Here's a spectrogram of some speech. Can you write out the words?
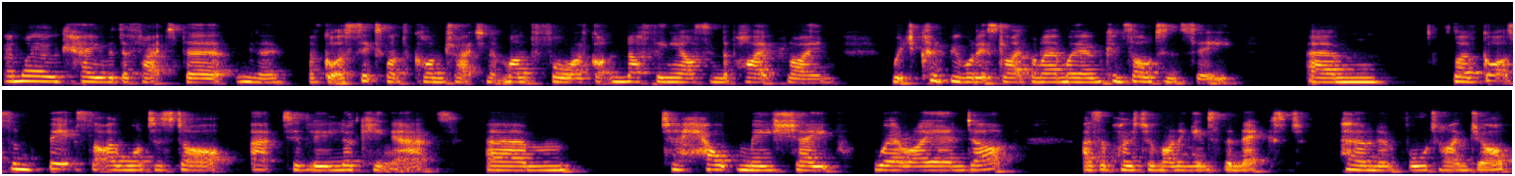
am I okay with the fact that you know I've got a six month contract and at month four I've got nothing else in the pipeline which could be what it's like when I have my own consultancy um, so I've got some bits that I want to start actively looking at um, to help me shape where I end up as opposed to running into the next permanent full time job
